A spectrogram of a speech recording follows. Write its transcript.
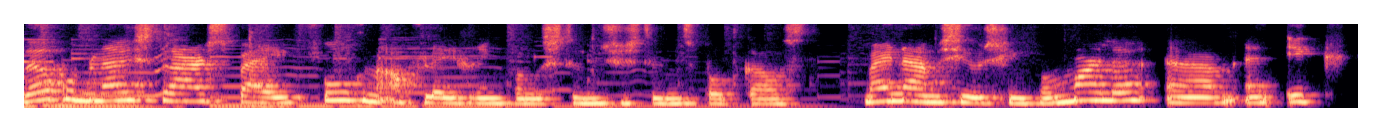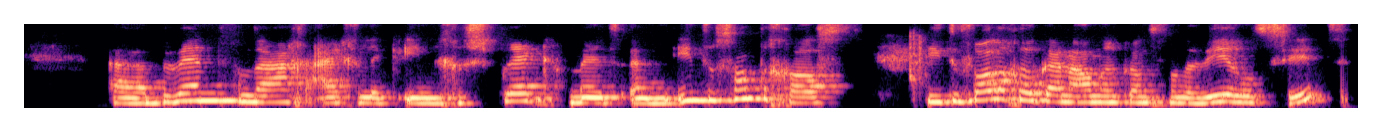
Welkom luisteraars bij de volgende aflevering van de Students Students podcast. Mijn naam is Josephine van Marle um, en ik uh, ben vandaag eigenlijk in gesprek met een interessante gast die toevallig ook aan de andere kant van de wereld zit.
